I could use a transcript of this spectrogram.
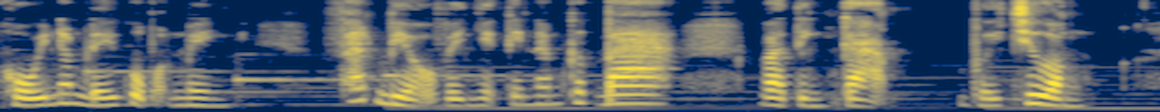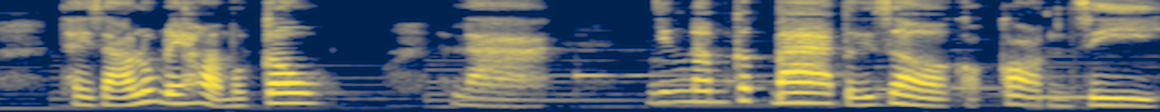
Khối năm đấy của bọn mình phát biểu về những cái năm cấp 3 và tình cảm với trường. Thầy giáo lúc đấy hỏi một câu là những năm cấp 3 tới giờ có còn gì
